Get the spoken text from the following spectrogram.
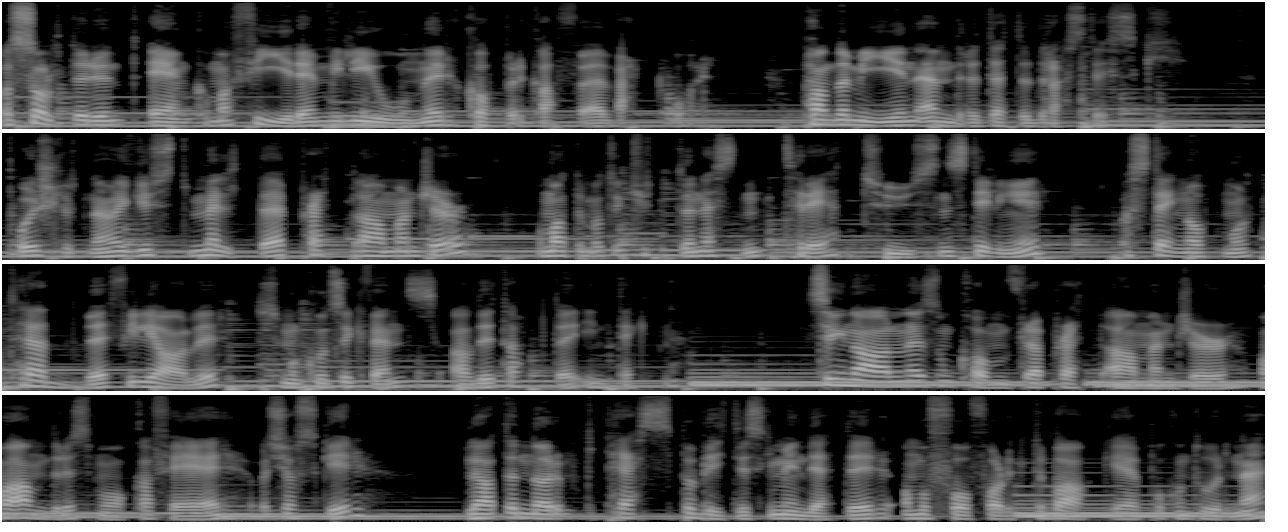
og solgte rundt 1,4 millioner kopper kaffe hvert år. Pandemien endret dette drastisk, og i slutten av august meldte Pret Amanger om at de måtte kutte nesten 3000 stillinger og stenge opp mot 30 filialer som en konsekvens av de tapte inntektene. Signalene som kom fra Pret Amanger og andre små kafeer og kiosker, la et enormt press på britiske myndigheter om å få folk tilbake på kontorene,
